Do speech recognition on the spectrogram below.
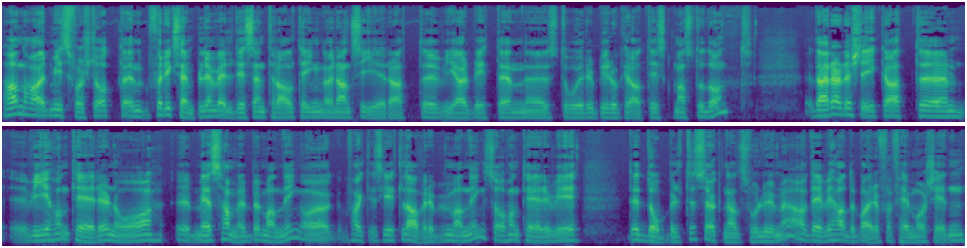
han har misforstått f.eks. en veldig sentral ting når han sier at eh, vi har blitt en eh, stor byråkratisk mastodont. Der er det slik at eh, vi håndterer nå med samme bemanning, og faktisk litt lavere bemanning, så håndterer vi det dobbelte søknadsvolumet av det vi hadde bare for fem år siden.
